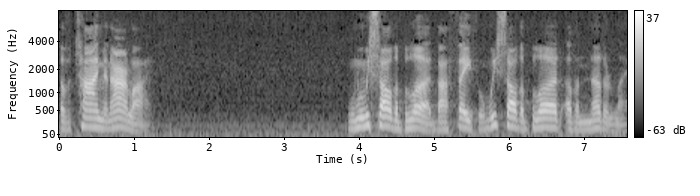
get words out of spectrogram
of a time in our life when we saw the blood by faith, when we saw the blood of another lamb,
